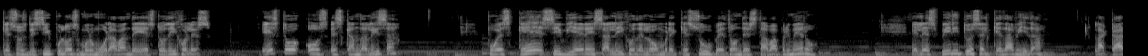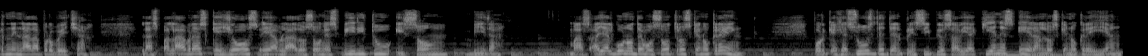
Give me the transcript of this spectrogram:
que sus discípulos murmuraban de esto, díjoles, ¿esto os escandaliza? Pues qué si viereis al Hijo del Hombre que sube donde estaba primero. El Espíritu es el que da vida, la carne nada aprovecha. Las palabras que yo os he hablado son espíritu y son vida. Mas hay algunos de vosotros que no creen, porque Jesús desde el principio sabía quiénes eran los que no creían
